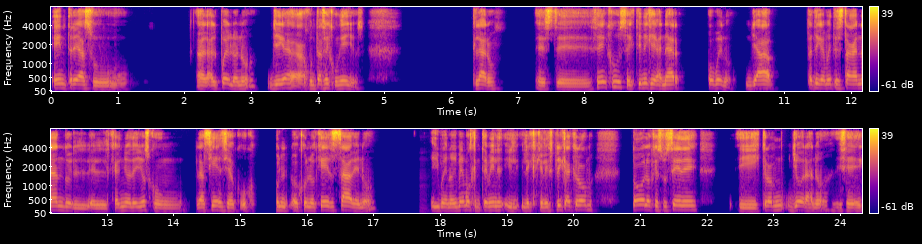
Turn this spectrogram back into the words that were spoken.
entre a su al, al, pueblo, ¿no? Llega a juntarse con ellos. Claro, este Senku se tiene que ganar, o bueno, ya prácticamente está ganando el, el cariño de ellos con la ciencia, o con, o con lo que él sabe, ¿no? Y bueno, y vemos que también le explica a Chrome todo lo que sucede y Chrome llora, ¿no? Dice,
